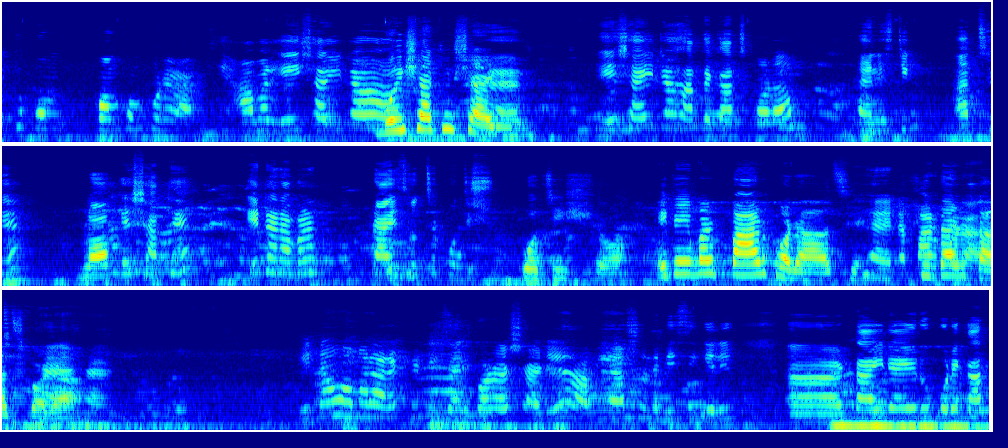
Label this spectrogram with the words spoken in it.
একটু কম কম কম করে রাখছি আবার এই শাড়িটা বৈশাখী শাড়ি। হ্যাঁ, এই শাড়িটা হাতে কাজ করা হ্যান্ডস্টিক আছে ব্লকের সাথে। এটার আবার প্রাইস হচ্ছে পঁচিশশো। পঁচিশশো। এটা এবার পার করা আছে হ্যাঁ এটা পার কাজ করা। হ্যাঁ, হ্যাঁ। এটাও আমার আরেকটা ডিজাইন করা শাড়ি। আমি আসলে বেসিক্যালি টাই ডাইয়ের উপরে কাজ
